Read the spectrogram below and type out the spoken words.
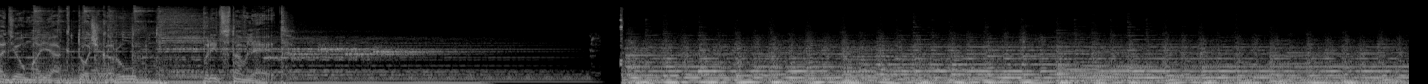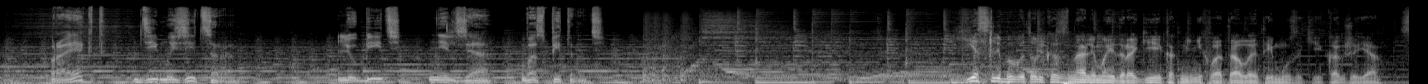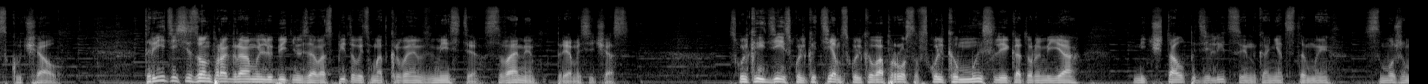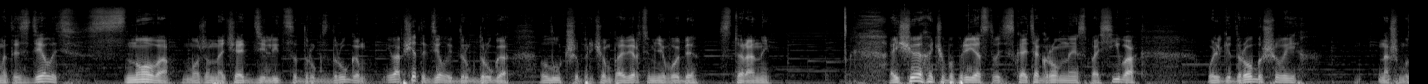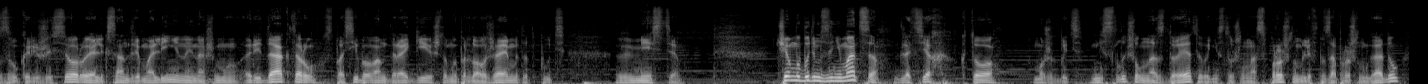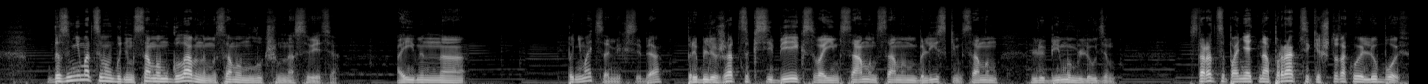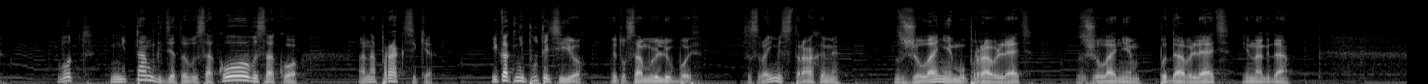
Радиомаяк.ру представляет. Проект Димы Зицера. Любить нельзя воспитывать. Если бы вы только знали, мои дорогие, как мне не хватало этой музыки, как же я скучал. Третий сезон программы «Любить нельзя воспитывать» мы открываем вместе с вами прямо сейчас. Сколько идей, сколько тем, сколько вопросов, сколько мыслей, которыми я мечтал поделиться, и наконец-то мы сможем это сделать. Снова можем начать делиться друг с другом и вообще-то делать друг друга лучше, причем, поверьте мне, в обе стороны. А еще я хочу поприветствовать и сказать огромное спасибо Ольге Дробышевой, нашему звукорежиссеру, и Александре Малининой, нашему редактору. Спасибо вам, дорогие, что мы продолжаем этот путь вместе. Чем мы будем заниматься для тех, кто, может быть, не слышал нас до этого, не слышал нас в прошлом или в позапрошлом году? Да заниматься мы будем самым главным и самым лучшим на свете, а именно понимать самих себя, приближаться к себе и к своим самым-самым близким, самым любимым людям. Стараться понять на практике, что такое любовь. Вот не там где-то высоко-высоко, а на практике. И как не путать ее, эту самую любовь, со своими страхами, с желанием управлять, с желанием подавлять иногда –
